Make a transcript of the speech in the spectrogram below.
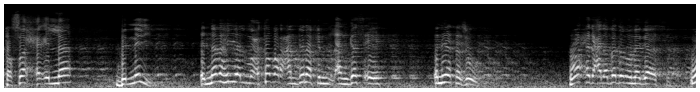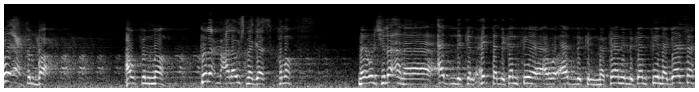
تصح إلا بالنية. إنما هي المعتبر عندنا في الأنجاس إيه؟ إن هي تزول. واحد على بدنه نجاسة وقع في البحر أو في النهر طلع ما عليهوش نجاسة خلاص. ما يقولش لا أنا أدلك الحتة اللي كان فيها أو أدلك المكان اللي كان فيه نجاسة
